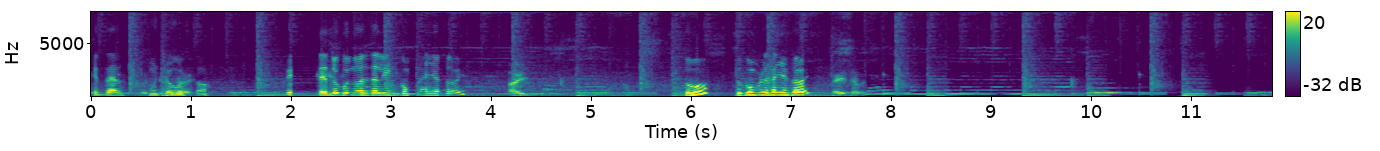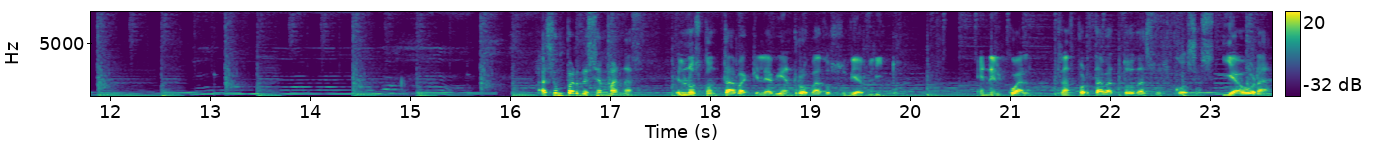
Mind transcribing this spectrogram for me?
¿Qué tal? Mucho gusto. Este, ¿Tú conoces a alguien que cumple años hoy? Ay, ¿Tú? ¿Tú cumples años hoy? sabes. Hace un par de semanas, él nos contaba que le habían robado su diablito, en el cual transportaba todas sus cosas y ahora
